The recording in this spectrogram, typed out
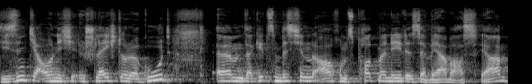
Die sind ja auch nicht schlecht oder gut. Ähm, da geht es ein bisschen auch ums Portemonnaie des Erwerbers. Ja?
